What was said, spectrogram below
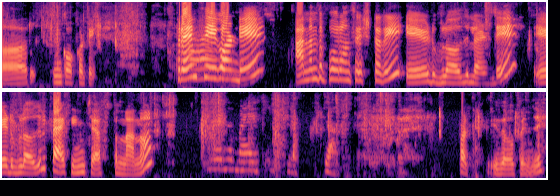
ఆరు ఇంకొకటి. ఫ్రెండ్స్ ఇగోండి. అనంతపురం సిస్టరీ ఏడు బ్లౌజులు అండి. ఏడు బ్లౌజులు ప్యాకింగ్ చేస్తున్నాను. పట్టు ఇది ఓపెన్ చేయి.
